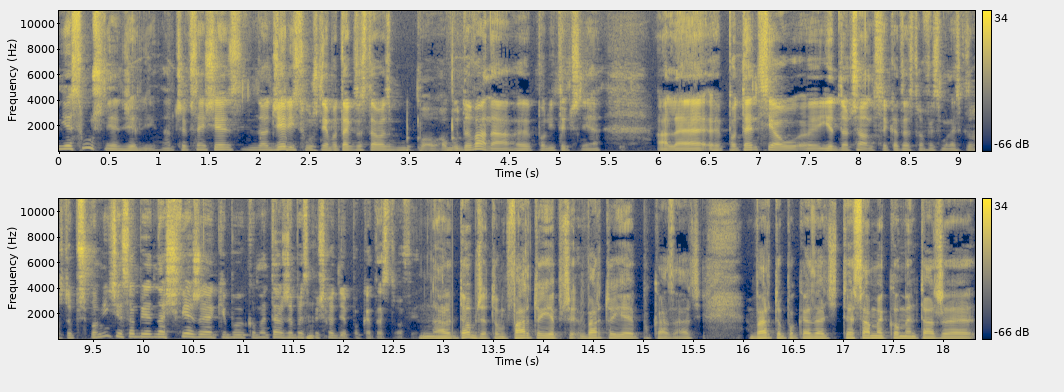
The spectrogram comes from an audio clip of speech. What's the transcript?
niesłusznie dzieli. Znaczy w sensie, no dzieli słusznie, bo tak została obudowana e, politycznie, ale potencjał e, jednoczący katastrofy smoleńskiej, to przypomnijcie sobie na świeże, jakie były komentarze bezpośrednio po katastrofie. No ale dobrze, to warto je, warto je pokazać. Warto pokazać te same komentarze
